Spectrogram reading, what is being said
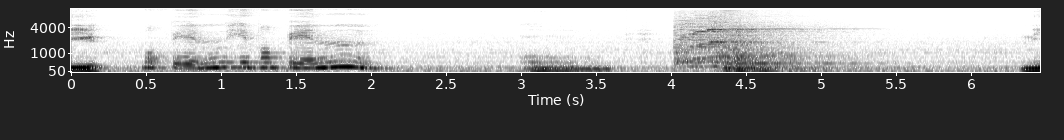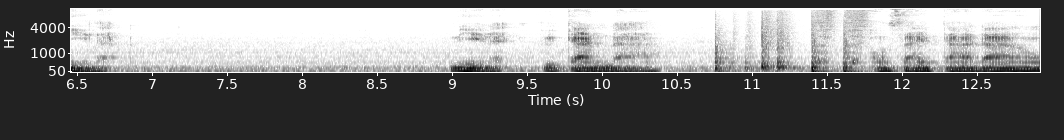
อีก บ่เป็นเฮ็ดบ่เป็น โอ้ นี่แหละ นี่แหละ คือการด่า เอาสายตาด่าเขา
